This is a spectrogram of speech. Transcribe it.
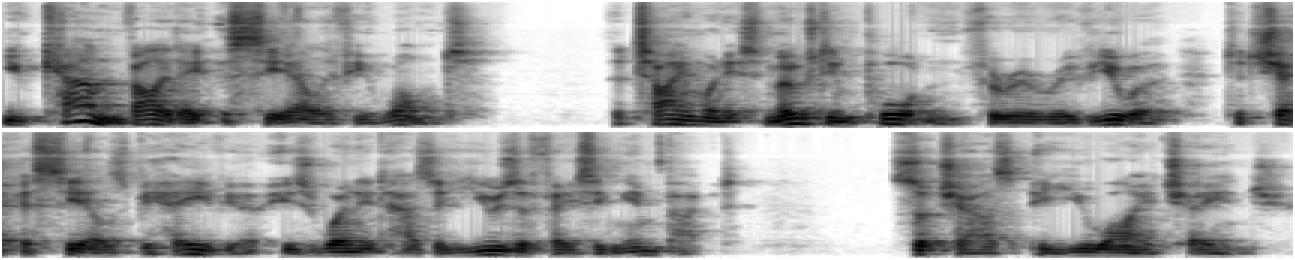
You can validate the CL if you want, the time when it's most important for a reviewer to check a CL's behavior is when it has a user facing impact, such as a UI change.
